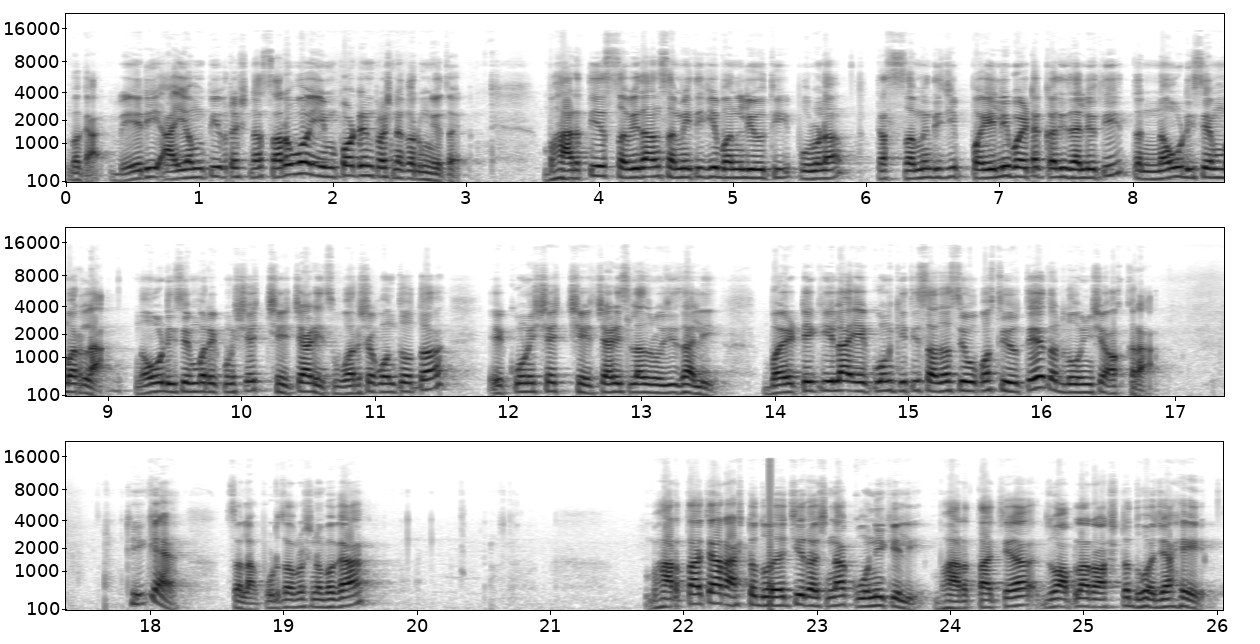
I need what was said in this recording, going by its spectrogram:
बघा व्हेरी आय एम पी प्रश्न सर्व इम्पॉर्टंट प्रश्न करून घेतोय. भारतीय संविधान समिती जी बनली होती पूर्ण त्या समितीची पहिली बैठक कधी झाली होती? तर नऊ डिसेंबरला नऊ डिसेंबर एकोणीसशे छेचाळीस वर्ष कोणतं होतं? एकोणीसशे छेचाळीसला रोजी झाली. बैठकीला एकूण किती सदस्य उपस्थित होते? तर दोनशे अकरा. ठीक आहे? चला पुढचा प्रश्न बघा. भारताच्या राष्ट्रध्वजाची रचना कोणी केली? भारताच्या जो आपला राष्ट्रध्वज आहे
